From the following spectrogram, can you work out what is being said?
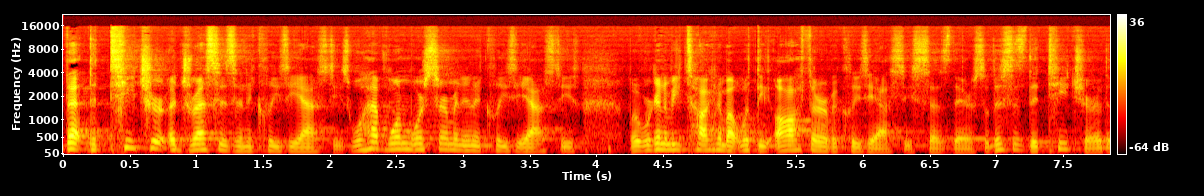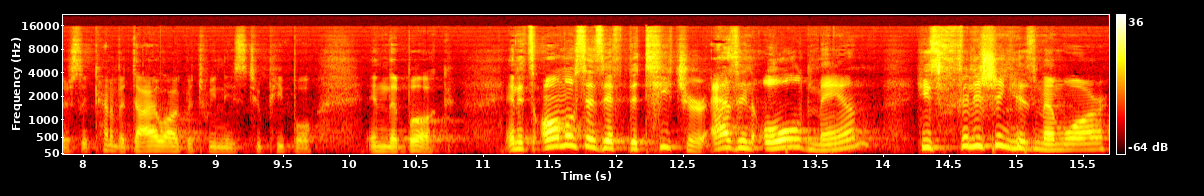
that the teacher addresses in Ecclesiastes. We'll have one more sermon in Ecclesiastes, but we're going to be talking about what the author of Ecclesiastes says there. So this is the teacher. There's a kind of a dialogue between these two people in the book. And it's almost as if the teacher, as an old man, he's finishing his memoir.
